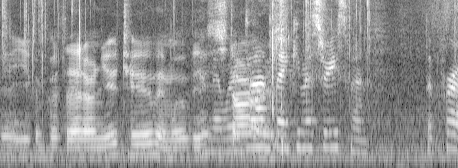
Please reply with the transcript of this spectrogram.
Yeah, you can put that on YouTube and we'll be And then we're done. Thank you, Mr. Eastman, the pro.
